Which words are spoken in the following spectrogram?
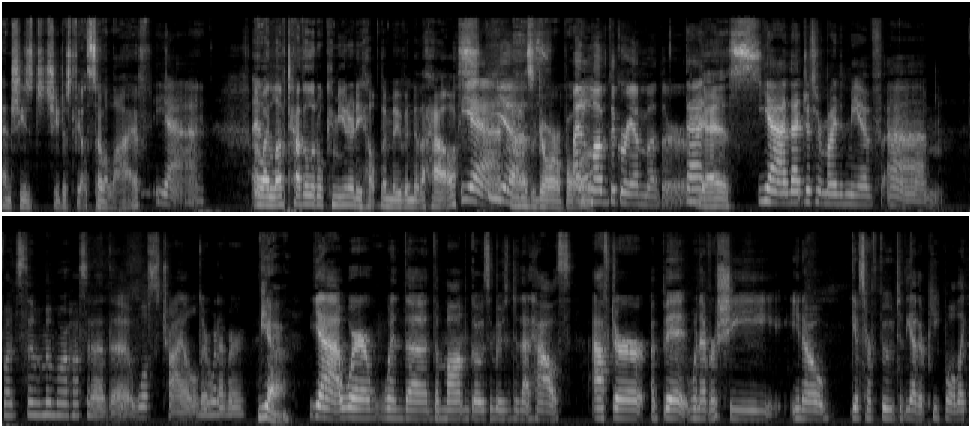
and she's she just feels so alive. yeah. oh, I loved how the little community helped them move into the house. Yeah. Yeah. that was adorable. I love the grandmother. That yes. Yeah, that just reminded me of um what's the Mamoru Hosoda, the Wolf's Child or whatever. Yeah. Yeah, where when the the mom goes and moves into that house after a bit, whenever she you know gives her food to the other people, like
